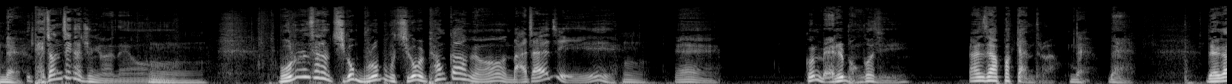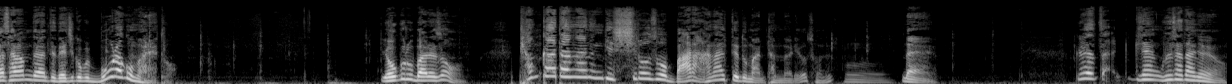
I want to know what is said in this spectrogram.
네. 이 대전제가 중요하네요. 음, 모르는 사람 직업 물어보고 직업을 평가하면 맞아야지. 음, 예. 그건 매를 번 거지. 라는 생각밖에 안 들어요. 네. 네. 내가 사람들한테 내 직업을 뭐라고 말해도 역으로 말해서 평가당하는 게 싫어서 말 안 할 때도 많단 말이에요, 저는. 음, 네. 그래서 딱 그냥 회사 다녀요.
